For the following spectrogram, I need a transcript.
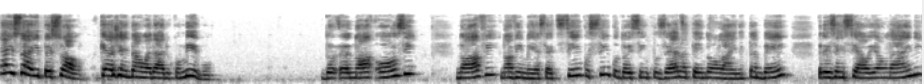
É isso aí, pessoal. Quer agendar um horário comigo? Do, é, no, 11 99675 5250. Atendo online também, presencial e online.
